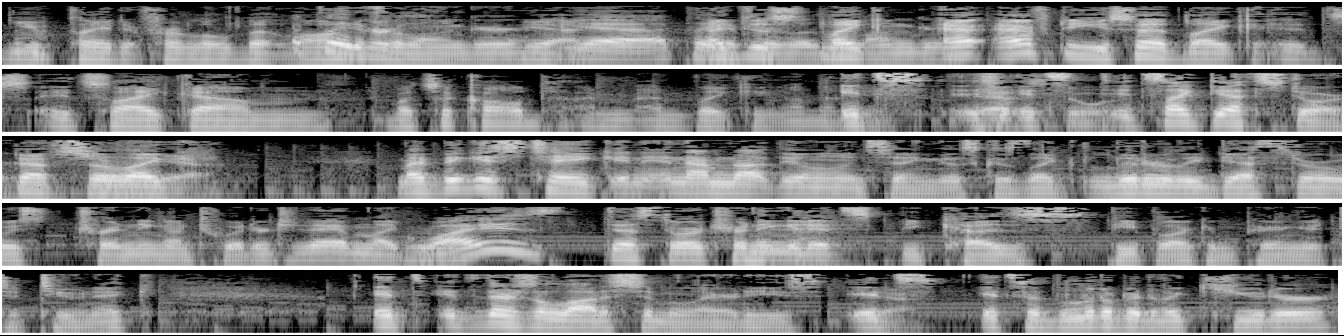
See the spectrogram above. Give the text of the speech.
you played it for a little bit I longer. played it for longer. Yeah, Yeah, I played it for a just little bit like longer. a- after you said like it's it's like um what's it called? I'm I'm blanking on the It's name. it's it's, it's like Death's Door. Death's so like yeah. my biggest take, and, and I'm not the only one saying this because like literally Death Door was trending on Twitter today. I'm like, why is Death Door trending? And it's because people are comparing it to Tunic. It's it, there's a lot of similarities. It's it's a little bit of a cuter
